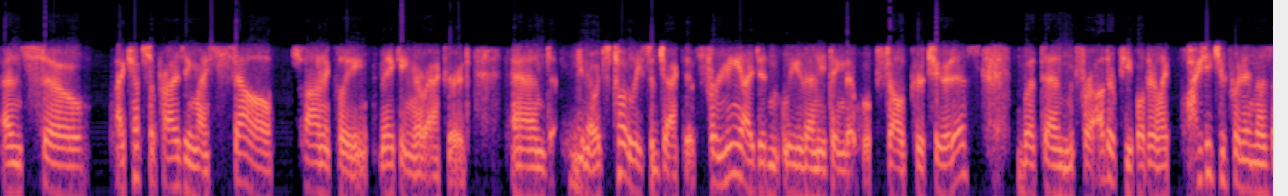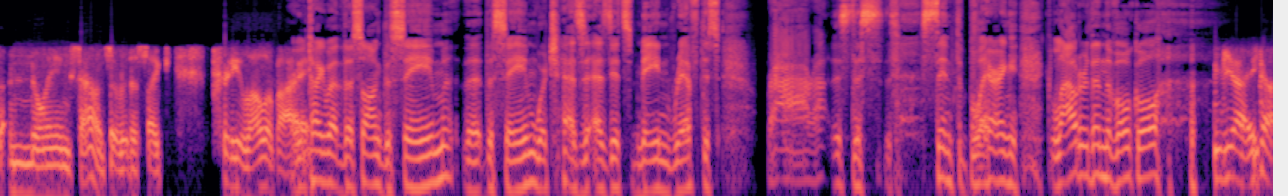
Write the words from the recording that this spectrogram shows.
And so I kept surprising myself sonically making a record. And, you know, it's totally subjective. For me, I didn't leave anything that felt gratuitous. But then for other people, they're like, why did you put in those annoying sounds over this, like, pretty lullaby? Are you talking about the song The Same, the, the Same, which has as its main riff this rah, rah, this this synth blaring louder than the vocal. yeah, yeah.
